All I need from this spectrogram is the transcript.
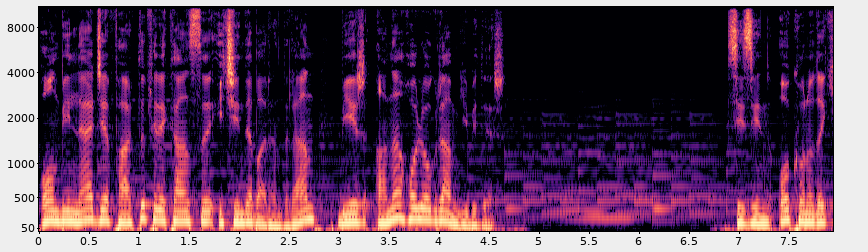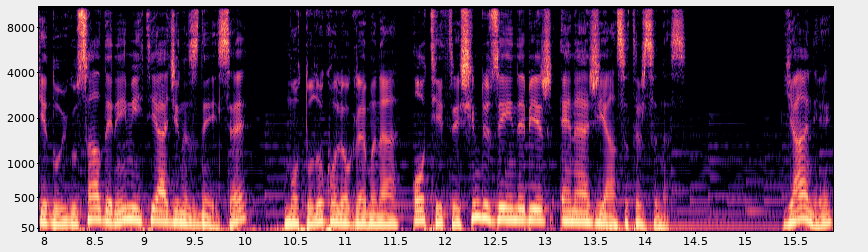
on binlerce farklı frekansı içinde barındıran bir ana hologram gibidir. Sizin o konudaki duygusal deneyim ihtiyacınız neyse, mutluluk hologramına o titreşim düzeyinde bir enerji yansıtırsınız. Yani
